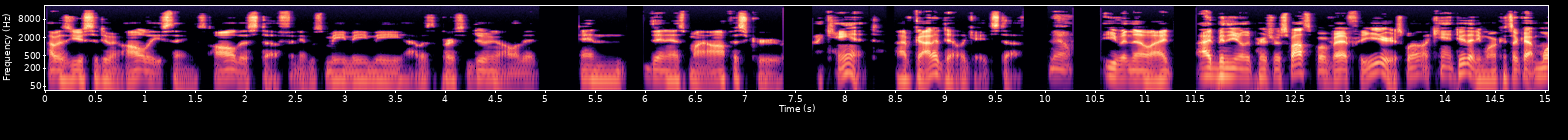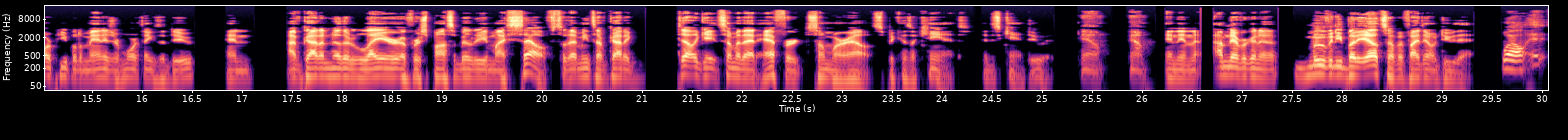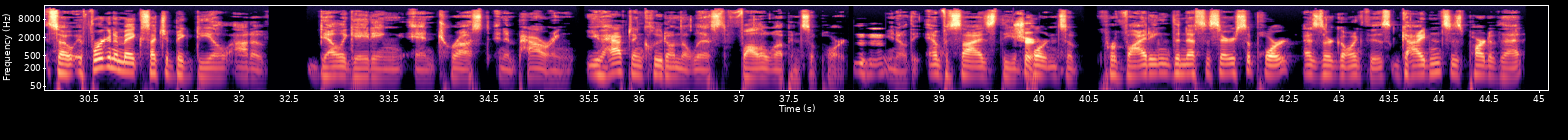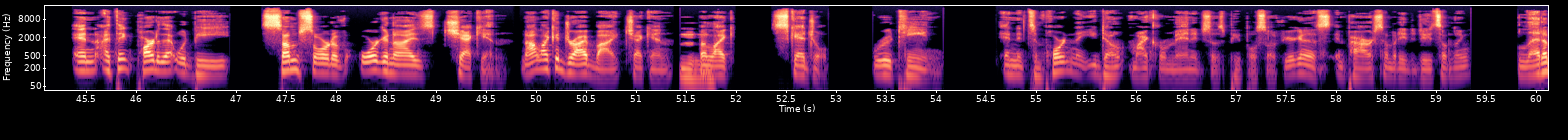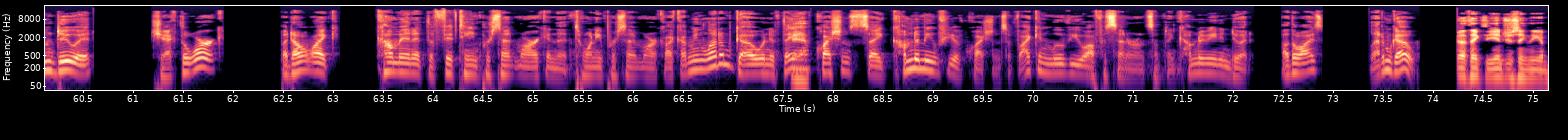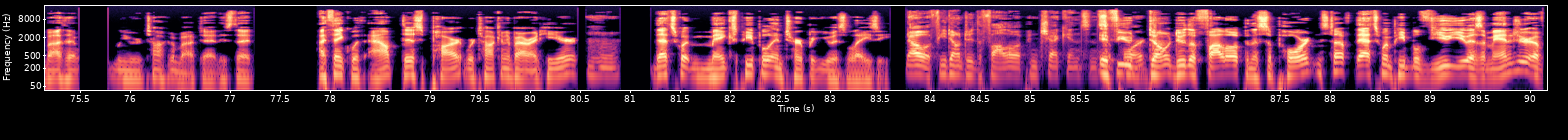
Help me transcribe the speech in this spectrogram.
I was used to doing all these things, all this stuff, and it was me, me, me. I was the person doing all of it. And then as my office grew, I can't. I've got to delegate stuff. No. Even though I I'd been the only person responsible for that for years. Well, I can't do that anymore because I've got more people to manage or more things to do, and I've got another layer of responsibility in myself. So that means I've got to delegate some of that effort somewhere else because I can't. I just can't do it. Yeah. Yeah. And then I'm never going to move anybody else up if I don't do that. Well, eh, so if we're going to make such a big deal out of delegating and trust and empowering, you have to include on the list follow up and support. Mm-hmm. You know, the emphasize the Sure. importance of providing the necessary support as they're going through this. Guidance is part of that. And I think part of that would be some sort of organized check in, not like a drive by check in, but Mhm. like scheduled, routine. And it's important that you don't micromanage those people. So if you're going to empower somebody to do something, let them do it, check the work, but don't like come in at the 15% mark and the 20% mark. Like, I mean, let them go. And if they Yeah. have questions, say, come to me if you have questions. If I can move you off a center on something, come to me and do it. Otherwise, let them go. I think the interesting thing about that, when you were talking about that, is that I think without this part we're talking about right here, Mm-hmm. that's what makes people interpret you as lazy. No, if you don't do the follow up and check ins and If you don't do the follow up and the support and stuff, that's when people view you as a manager of,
